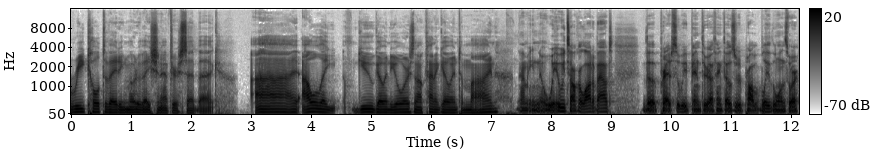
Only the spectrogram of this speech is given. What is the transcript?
recultivating motivation after a setback. I I will let you go into yours, and I'll kind of go into mine. I mean, we, we talk a lot about the preps that we've been through. I think those are probably the ones where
